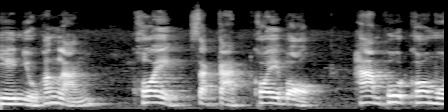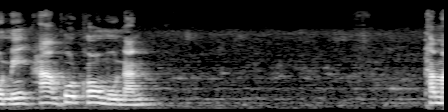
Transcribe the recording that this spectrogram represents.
ยืนอยู่ข้างหลัง ค่อยสกัดค่อยบอก ห้ามพูดข้อมูลนี้ ห้ามพูดข้อมูลนั้นทำไม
